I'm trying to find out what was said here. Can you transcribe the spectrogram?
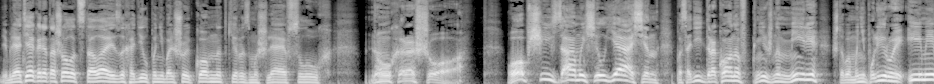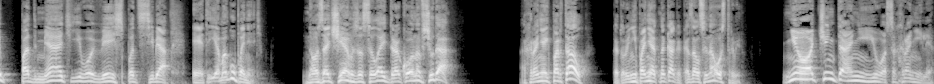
Библиотекарь отошел от стола и заходил по небольшой комнатке, размышляя вслух. «Ну, хорошо. Общий замысел ясен — посадить драконов в книжном мире, чтобы, манипулируя ими, подмять его весь под себя. Это я могу понять. Но зачем засылать драконов сюда? Охранять портал, который непонятно как оказался на острове? Не очень-то они его сохранили».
